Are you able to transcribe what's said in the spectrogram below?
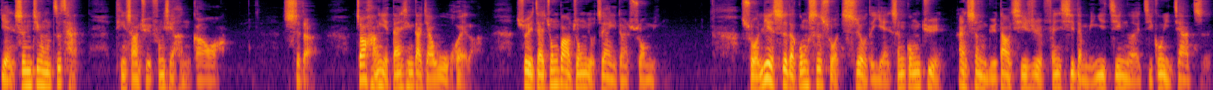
衍生金融资产？听上去风险很高啊！是的，招行也担心大家误会了。所以在中报中有这样一段说明：所列示的公司所持有的衍生工具，按剩余到期日分析的名义金额及公允价值。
